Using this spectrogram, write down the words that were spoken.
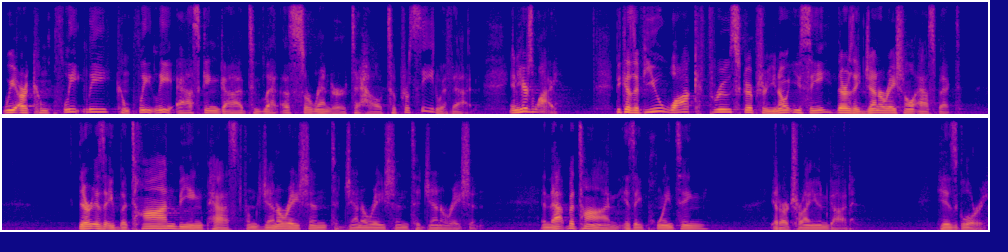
we are completely, completely asking God to let us surrender to how to proceed with that. And here's why. Because if you walk through Scripture, you know what you see? There's a generational aspect. There is a baton being passed from generation to generation to generation. And that baton is a pointing at our triune God, His glory,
